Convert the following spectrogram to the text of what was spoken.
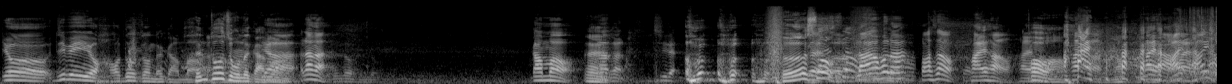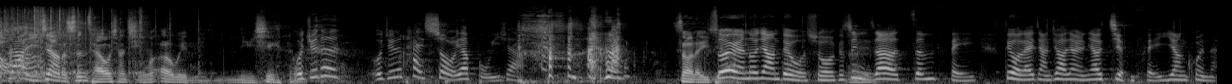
有这边有好多种的感冒，很多种的感冒，那个感冒，哎那个起来 咳嗽。然后呢发烧还好还好哦，还好还好还好，嘉怡这样的身材，我想请问二位女女性，我觉得，我觉得太瘦了，要补一下。瘦了一点。所有人都这样对我说，可是你知道增肥对我来讲就好像人家要减肥一样困难。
